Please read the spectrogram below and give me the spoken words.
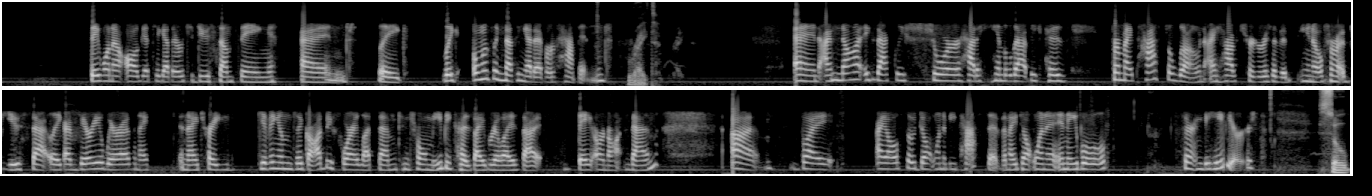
they want to all get together to do something and like like almost like nothing had ever happened Right. and i'm not exactly sure how to handle that because for my past alone, I have triggers of you know from abuse that like I'm very aware of, and I and I try giving them to God before I let them control me because I realize that they are not them. Um, but I also don't want to be passive, and I don't want to enable certain behaviors. So,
